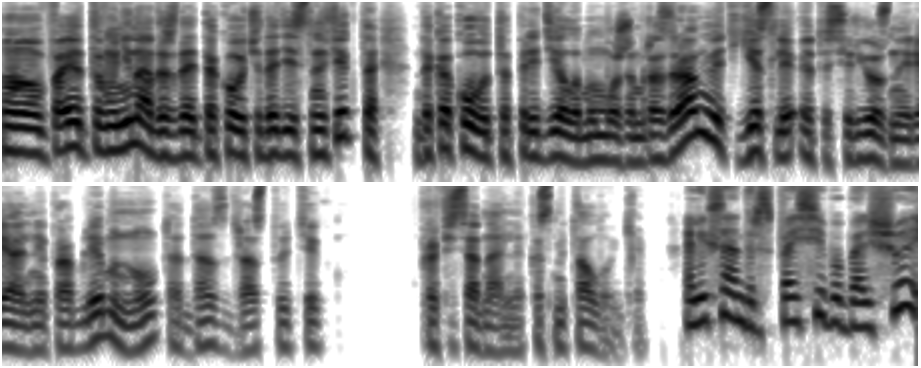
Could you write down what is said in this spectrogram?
э, поэтому не надо ждать такого чудодейственного эффекта. До какого-то предела мы можем разравнивать. Если это серьезные реальные проблемы, ну тогда здравствуйте, профессиональной косметологии. Александр, спасибо большое.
